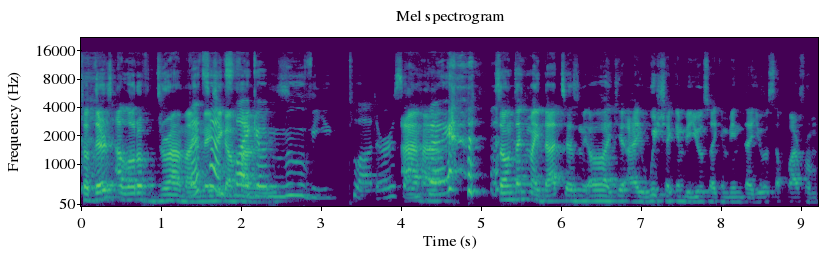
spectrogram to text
So there's a lot of drama that in Mexican sounds like a movie plot or Uh-huh. something. Sometimes my dad tells me, "Oh, I, can, I wish I can be you, so I can be in the US apart from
